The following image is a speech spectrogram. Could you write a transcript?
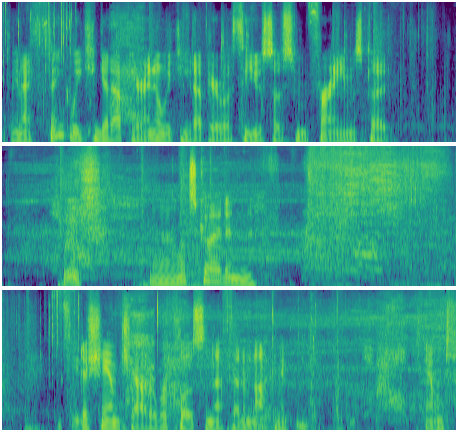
I mean, I think we can get up here. I know we can get up here with the use of some frames, but... Oof. Uh, let's go ahead and... Let's eat a sham chowder. We're close enough that I'm not going to count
